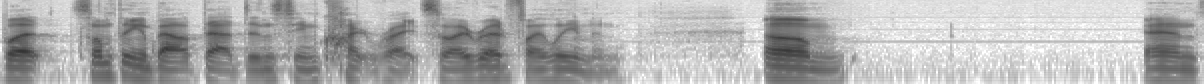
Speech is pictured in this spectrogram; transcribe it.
But something about that didn't seem quite right, so I read Philemon. Um, and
